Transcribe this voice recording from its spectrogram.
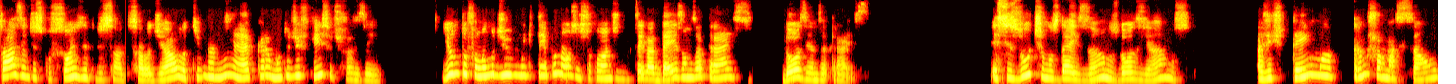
fazem discussões dentro de sala de aula que na minha época era muito difícil de fazer. E eu não estou falando de muito tempo, não, gente. Estou falando de, sei lá, 10 anos atrás, 12 anos atrás. Esses últimos 10 anos, 12 anos, a gente tem uma transformação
